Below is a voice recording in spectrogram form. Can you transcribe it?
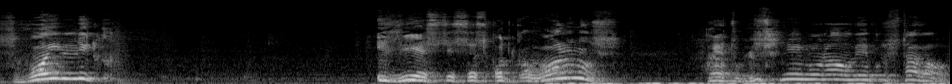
свой лик. И вие сте с отговорност, която личният морал ви е поставил.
